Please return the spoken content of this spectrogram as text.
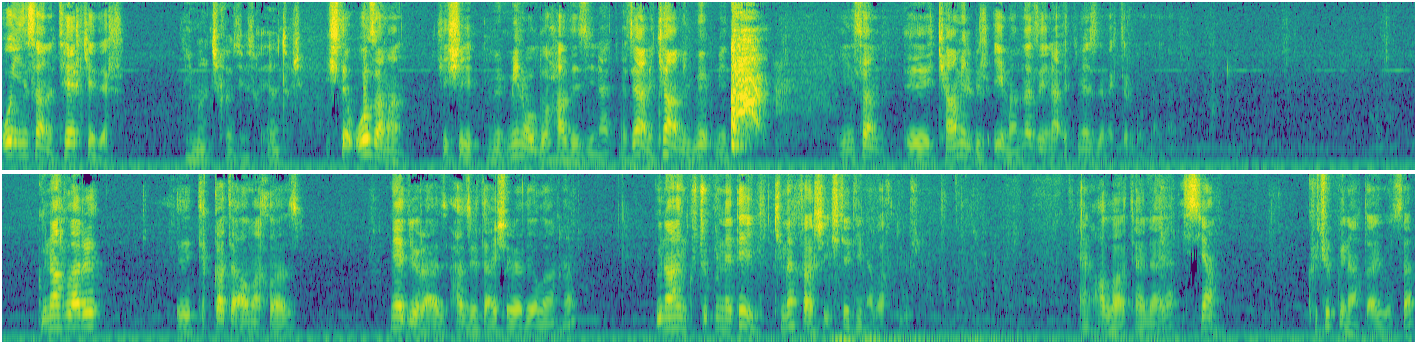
o insanı terk eder. İman çıkar diyoruz. Evet hocam. İşte o zaman kişi mümin olduğu halde zina etmez. Yani kamil mümin insan e, kamil bir imanla zina etmez demektir. Yani. Günahları e, dikkate almak lazım. Ne diyor Haz- Hazreti Ayşe radıyallahu anh'a? Günahın küçüklüğüne değil, kime karşı işlediğine bak diyor. Yani allah Teala'ya isyan. Küçük günah dahi olsa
